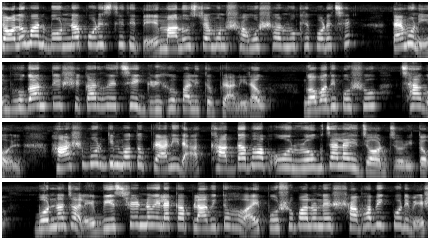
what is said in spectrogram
চলমান বন্যা পরিস্থিতিতে মানুষ যেমন সমস্যার মুখে পড়েছে, তেমনি ভোগান্তির শিকার হয়েছে গৃহপালিত প্রাণীরাও। গবাদি পশু, ছাগল, হাঁস মুরগির মতো প্রাণীরা খাদ্যাভাব ও রোগ জ্বালায় জর্জরিত। বন্যা জলে বিস্তীর্ণ এলাকা প্লাবিত হওয়ায় পশুপালনের স্বাভাবিক পরিবেশ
